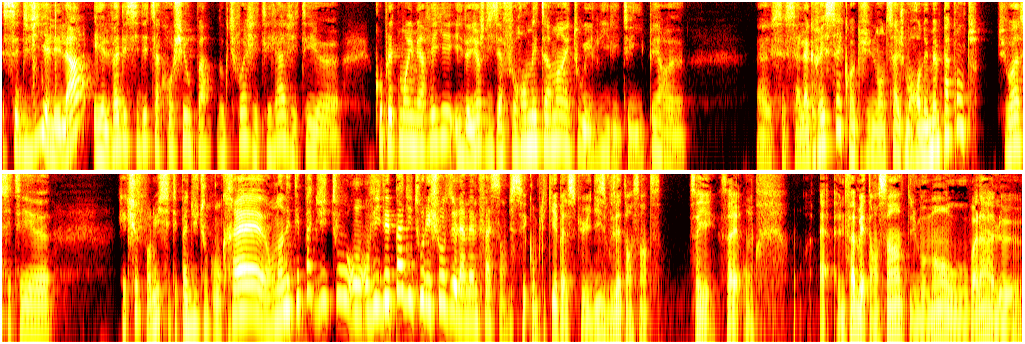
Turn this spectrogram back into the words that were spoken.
cette vie, elle est là et elle va décider de s'accrocher ou pas. Donc tu vois, j'étais là, j'étais euh, complètement émerveillée. Et d'ailleurs, je disais à Florent, mets ta main et tout. Et lui, il était hyper... Euh, euh, ça, l'agressait, quoi, que je lui demande ça. Je m'en rendais même pas compte. Tu vois, c'était quelque chose pour lui, c'était pas du tout concret. On n'en était pas du tout... On, on, vivait pas du tout les choses de la même façon. C'est compliqué parce qu'ils disent, vous êtes enceinte. Ça y est, ça y est on, une femme est enceinte du moment où voilà le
